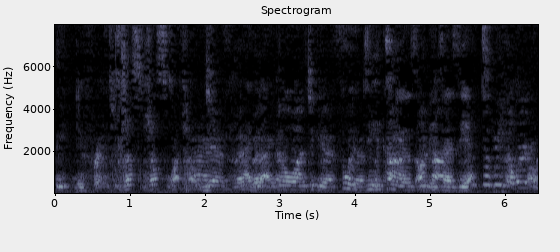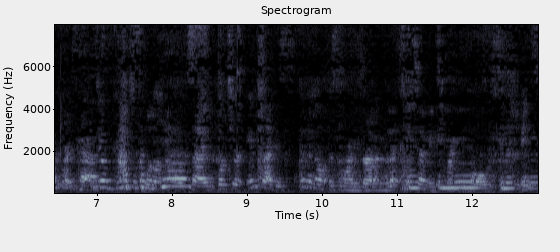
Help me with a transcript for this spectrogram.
bit different. Just just watch out. Yes, I, let's- I don't want to give yes, full yes, we details on it as yet. Davina, we're impressed. Okay. You're uh, beautiful on the outside, but your inside is spilling out this morning, girl. And let me tell you, it's rainbows. It's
